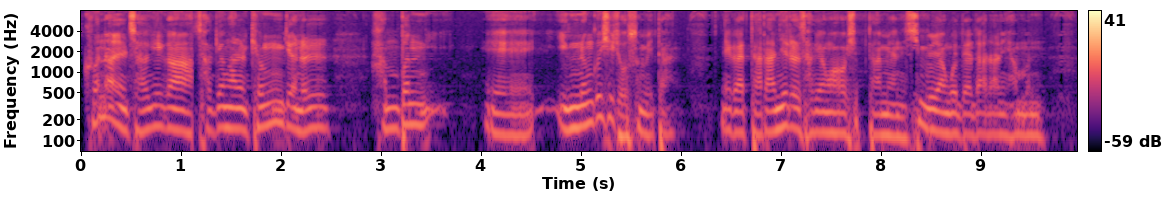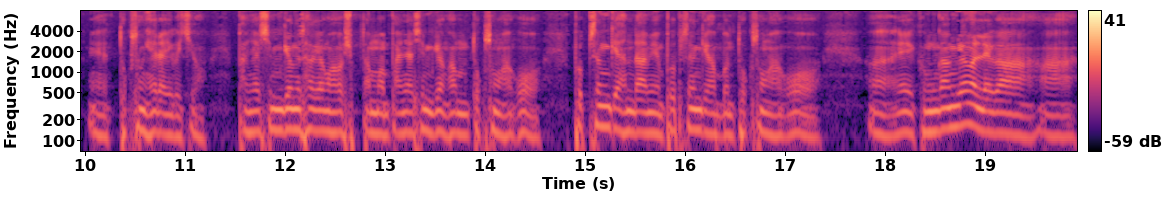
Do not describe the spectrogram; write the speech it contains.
그날 자기가 사경할 경전을 한번 예, 읽는 것이 좋습니다. 내가 다란이를 사경하고 싶다면 신묘장군대 다란이 한번 예, 독송해라 이거죠. 반야심경 사경하고 싶다면 반야심경 한번 독송하고 법성계 한다면 법성계 한번 독송하고 어, 예, 금강경을 내가 아,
